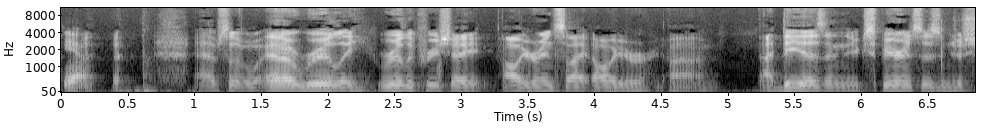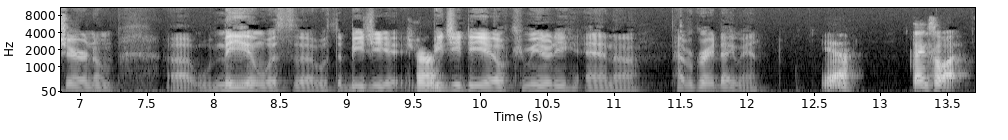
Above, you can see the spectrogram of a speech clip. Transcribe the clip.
Yeah, absolutely. And I really, really appreciate all your insight, all your uh, ideas and the experiences, and just sharing them uh, with me and with the with the BG, sure. BGDL community. And uh, have a great day, man. Yeah, thanks a lot.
